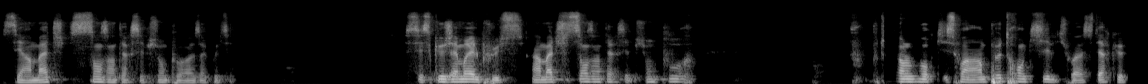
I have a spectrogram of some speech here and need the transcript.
c'est un match sans interception pour Zach Wilson. C'est ce que j'aimerais le plus, un match sans interception pour pour qu'il soit un peu tranquille, tu vois. C'est-à-dire que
